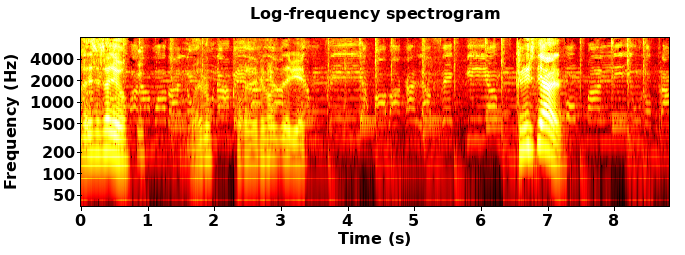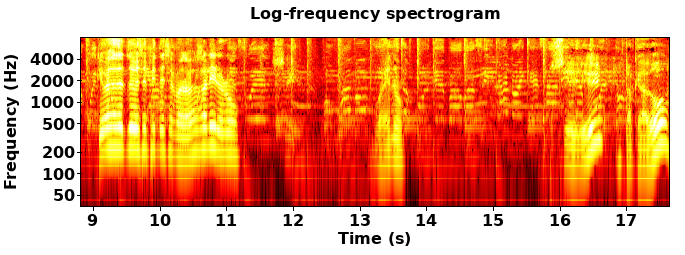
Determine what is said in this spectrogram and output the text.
¿Eres ensayo? Sí. Bueno, porque tenemos de bien. Cristian, ¿qué vas a hacer tú este fin de semana? ¿Vas a salir o no? Sí. Bueno, Sí, ¿te ha quedado?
